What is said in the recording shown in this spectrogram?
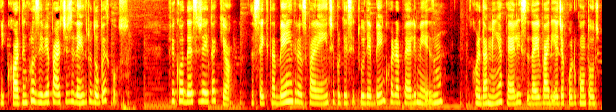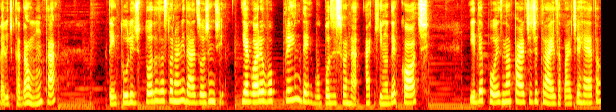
E corto inclusive a parte de dentro do pescoço. Ficou desse jeito aqui, ó. Eu sei que tá bem transparente, porque esse tule é bem cor da pele mesmo. Cor da minha pele, isso daí varia de acordo com o tom de pele de cada um, tá? Tem tule de todas as tonalidades hoje em dia. E agora eu vou prender, vou posicionar aqui no decote e depois na parte de trás, a parte reta,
